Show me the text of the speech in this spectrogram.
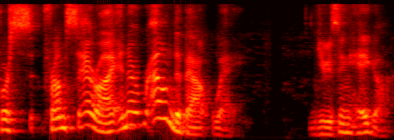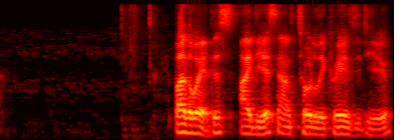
for, from Sarai in a roundabout way using Hagar. By the way, this idea sounds totally crazy to you.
